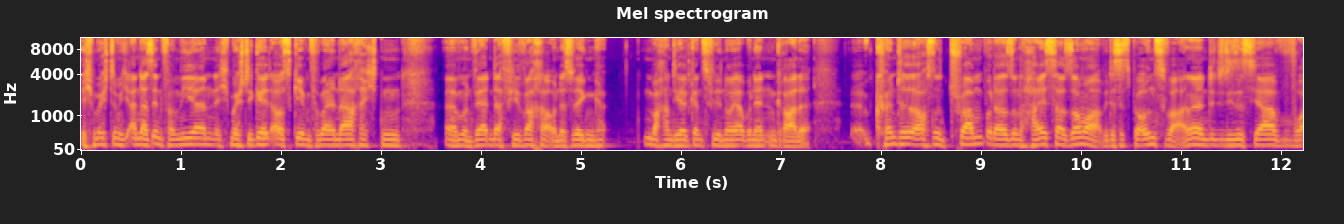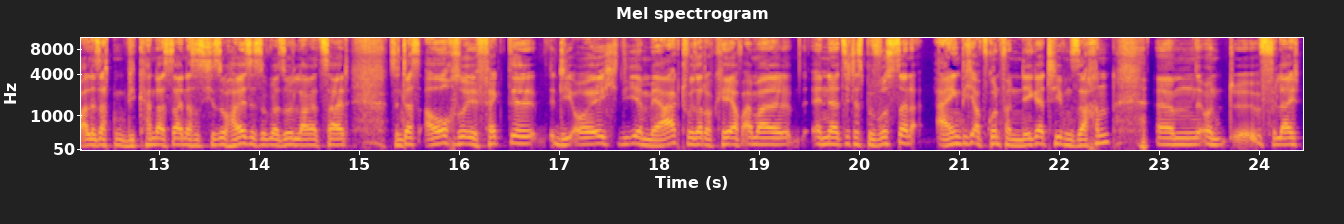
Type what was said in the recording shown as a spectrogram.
Ich möchte mich anders informieren, ich möchte Geld ausgeben für meine Nachrichten ähm, und werden da viel wacher und deswegen machen die halt ganz viele neue Abonnenten gerade. Äh, könnte auch so ein Trump oder so ein heißer Sommer, wie das jetzt bei uns war, ne? dieses Jahr, wo alle sagten, wie kann das sein, dass es hier so heiß ist über so lange Zeit, sind das auch so Effekte, die euch, die ihr merkt, wo ihr sagt, okay, auf einmal ändert sich das Bewusstsein eigentlich aufgrund von negativen Sachen ähm, und äh, vielleicht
